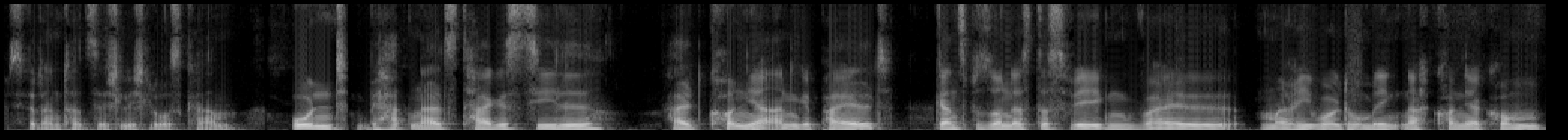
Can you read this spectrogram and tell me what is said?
bis wir dann tatsächlich loskamen. Und wir hatten als Tagesziel halt Konya angepeilt. Ganz besonders deswegen, weil Marie wollte unbedingt nach Konya kommen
